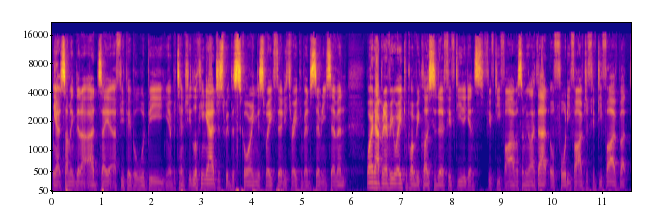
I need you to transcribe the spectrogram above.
you know something that I'd say a few people would be you know potentially looking at just with the scoring this week, 33 compared to 77. Won't happen every week. It'll probably be closer to 50 against 55 or something like that, or 45 to 55. But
